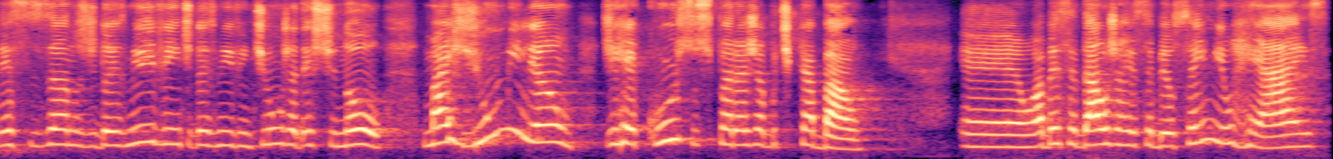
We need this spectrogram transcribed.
nesses anos de 2020 e 2021, já destinou mais de um milhão de recursos para Jabuticabal. É, o ABCDAL já recebeu 100 mil reais,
